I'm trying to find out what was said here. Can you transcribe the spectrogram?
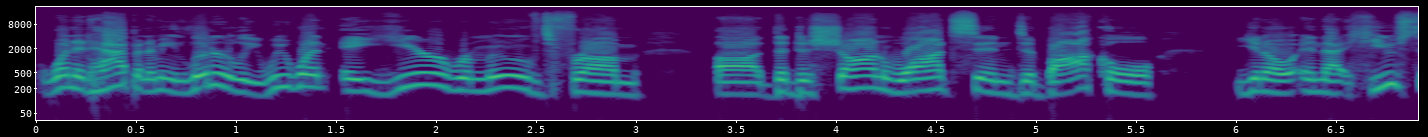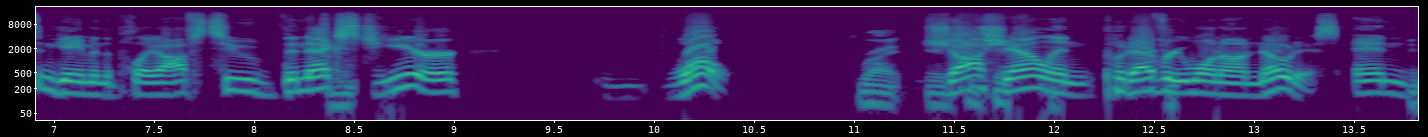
when it happened, I mean, literally, we went a year removed from uh, the Deshaun Watson debacle, you know, in that Houston game in the playoffs to the next year. Whoa, right? Josh Allen put everyone on notice, and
